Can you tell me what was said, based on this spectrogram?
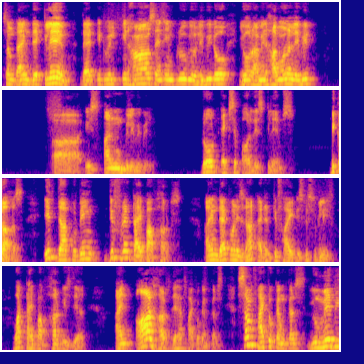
Sometimes they claim that it will enhance and improve your libido, your I mean hormonal level. Uh, is unbelievable. Don't accept all these claims because if they are putting different type of herbs and that one is not identified specifically what type of herb is there and all herbs they have phytochemicals some phytochemicals you may be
